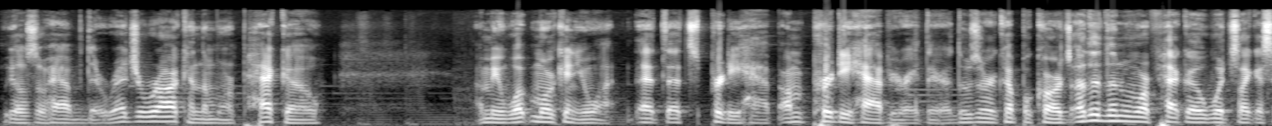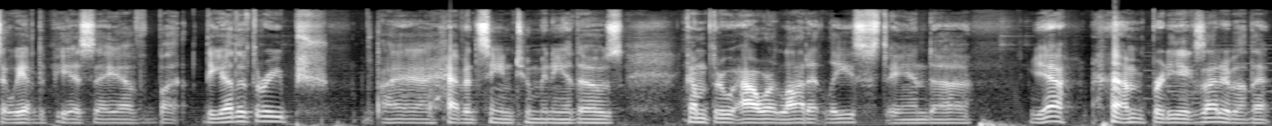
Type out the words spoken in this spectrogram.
We also have the Regirock and the Morpeko. I mean, what more can you want? That That's pretty happy. I'm pretty happy right there. Those are a couple cards, other than Morpeko, which, like I said, we have the PSA of. But the other three, psh, I haven't seen too many of those come through our lot at least. And uh, yeah, I'm pretty excited about that.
